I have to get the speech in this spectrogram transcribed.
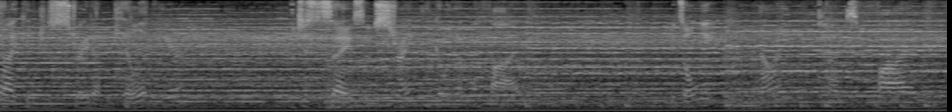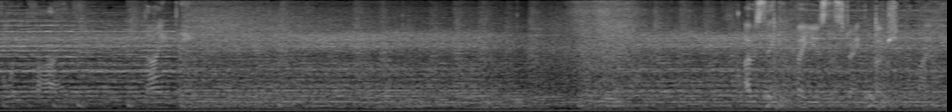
that I can just straight up kill it here. Which is to say, so strength going up by 5. It's only 9 times 5, 45, 90. I was thinking if I use the strength potion, it might be.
